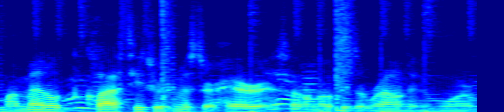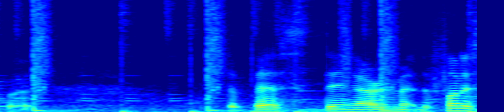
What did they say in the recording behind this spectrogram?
my metal class teacher is Mr. Harris. I don't know if he's around anymore, but the best thing I remember, the funnest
